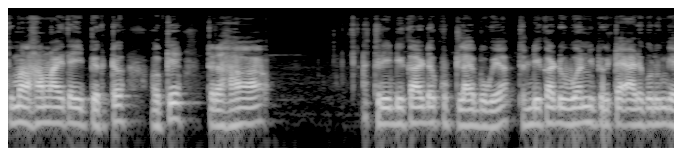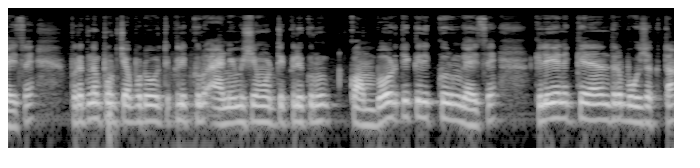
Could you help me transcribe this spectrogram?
तुम्हाला हा माहीत आहे इफेक्ट ओके तर हा थ्री डी कार्ड कुठला आहे बघूया. Three D card one effect add करून घ्यायचं आहे परतनं पुढच्या फोटोवरती क्लिक करून ॲनिमेशनवरती क्लिक करून कॉम्बोवरती क्लिक करून घ्यायचं आहे क्लिक केल्यानंतर बघू शकता.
